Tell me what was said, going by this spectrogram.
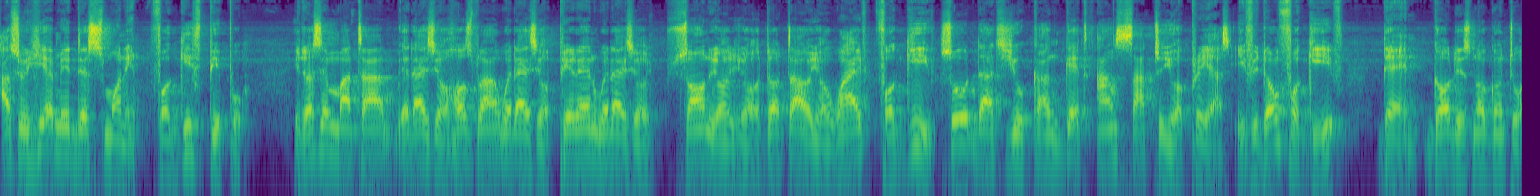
As you hear me this morning, forgive people. It doesn't matter whether it's your husband, whether it's your parent, whether it's your son, your, your daughter, or your wife. Forgive so that you can get answer to your prayers. If you don't forgive, then God is not going to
